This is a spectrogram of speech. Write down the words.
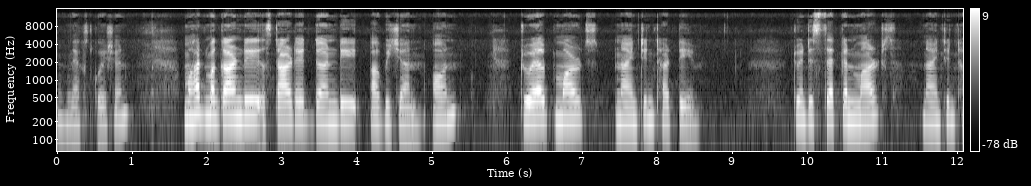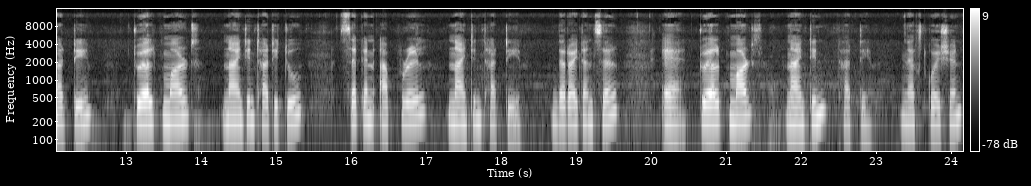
Next question. Mahatma Gandhi started Dandi Abhijan on 12 March 1930, 22nd March 1930, 12 March 1932, 2nd April 1930. The right answer A. 12 March 1930. Next question.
